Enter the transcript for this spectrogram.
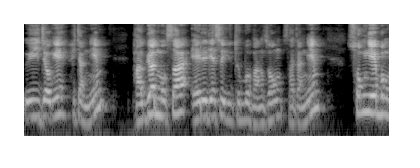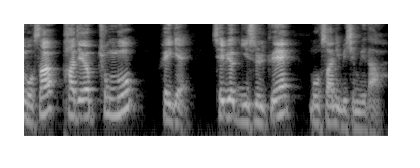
의정의 회장님, 박유한 목사 LGS 유튜브 방송 사장님, 송예봉 목사 파제협 총무 회계 새벽 이슬교회 목사님이십니다.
